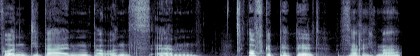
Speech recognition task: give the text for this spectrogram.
wurden die beiden bei uns ähm, aufgepäppelt, sag ich mal.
